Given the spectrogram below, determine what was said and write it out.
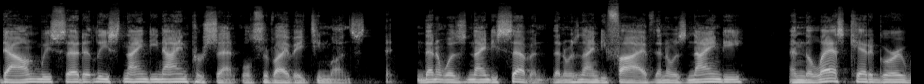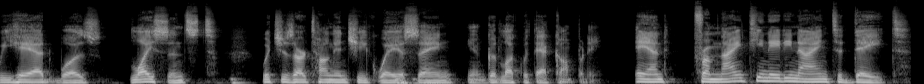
down, we said at least 99% will survive 18 months. Then it was 97, then it was 95, then it was 90. And the last category we had was licensed, which is our tongue in cheek way of saying, you know, good luck with that company. And from 1989 to date,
